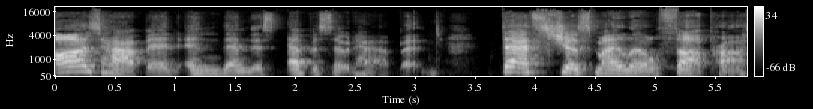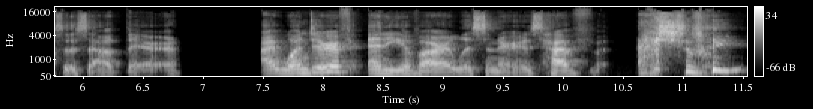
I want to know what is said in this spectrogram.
Oz happened and then this episode happened? That's just my little thought process out there. I wonder if any of our listeners have actually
